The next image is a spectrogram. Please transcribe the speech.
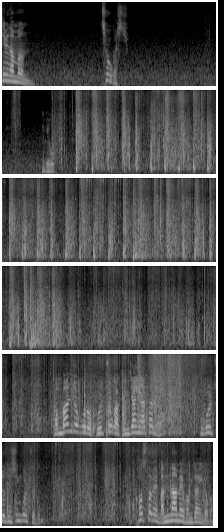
세미나 한번 채우고 가시죠. 오케이 고. 전반적으로 골조가 굉장히 핫하네요. 구골조든 신골조든. 커스텀의 만남의 광장인가봐.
